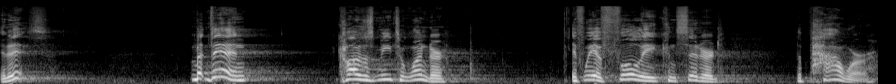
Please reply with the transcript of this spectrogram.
It is. But then causes me to wonder if we have fully considered the power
